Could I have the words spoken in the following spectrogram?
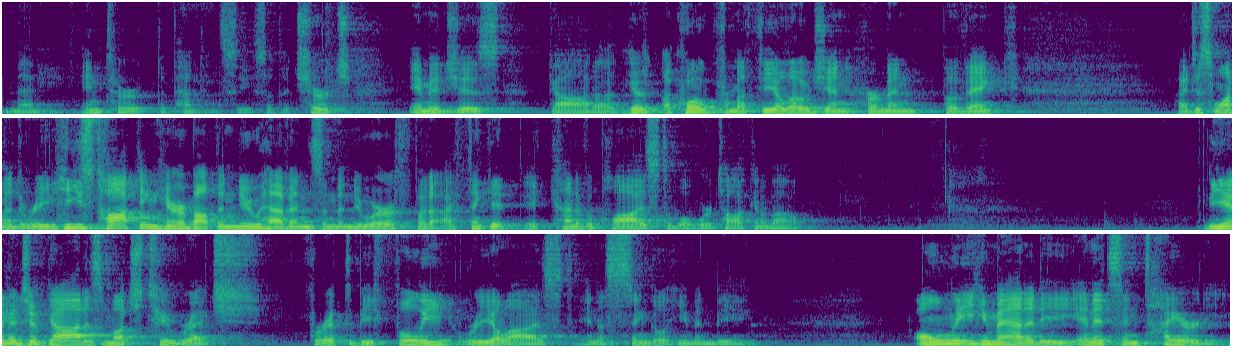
many, interdependency. So the church images God. Uh, here's a quote from a theologian, Herman Bavinck. I just wanted to read. He's talking here about the new heavens and the new earth, but I think it, it kind of applies to what we're talking about. The image of God is much too rich for it to be fully realized in a single human being. Only humanity in its entirety,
